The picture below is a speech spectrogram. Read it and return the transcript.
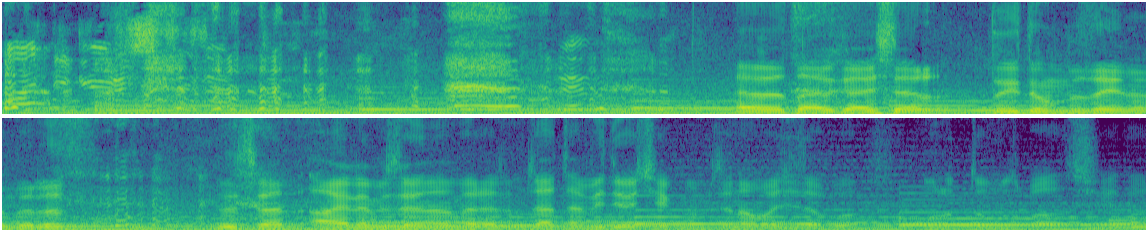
Hadi görüşürüz. Evet arkadaşlar duyduğumuza inanırız. Lütfen ailemize önem verelim. Zaten video çekmemizin amacı da bu. Unuttuğumuz bazı şeyler var.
